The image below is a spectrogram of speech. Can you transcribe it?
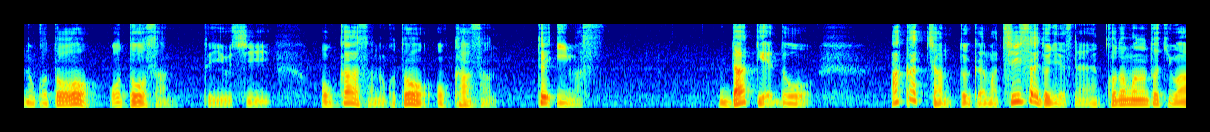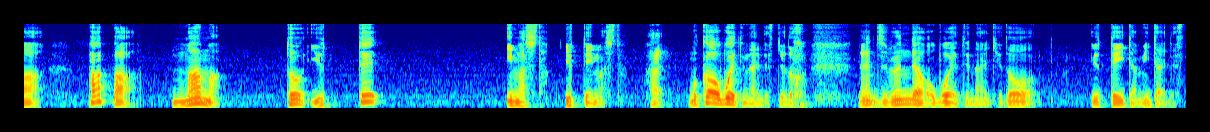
のことをお父さんって言うしお母さんのことをお母さんって言います。だけど赤ちゃんというか、まあ、小さい時ですね。子供の時はパパママと言っていました。言っていました。はい。僕は覚えてないんですけど、ね、自分では覚えてないけど言っていたみたいです。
